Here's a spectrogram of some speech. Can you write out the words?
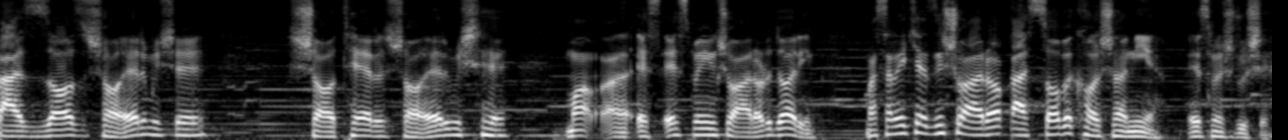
بزاز شاعر میشه شاتر شاعر میشه. ما اسم این شعرا رو داریم. مثلا یکی از این شعرا قصاب کاشانیه. اسمش روشه.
